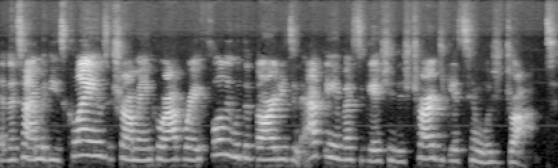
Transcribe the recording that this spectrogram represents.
At the time of these claims, Charmaine cooperated fully with authorities, and after the investigation, this charge against him was dropped.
